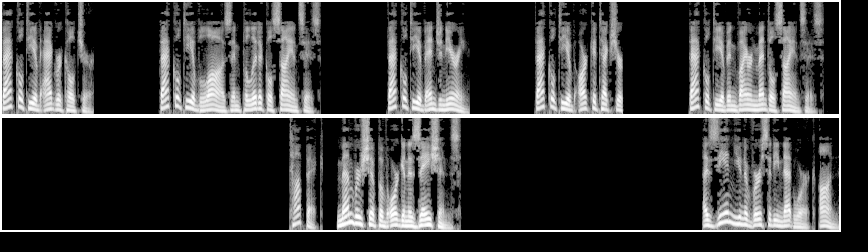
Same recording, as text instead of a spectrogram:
Faculty of Agriculture. Faculty of Laws and Political Sciences. Faculty of Engineering. Faculty of Architecture. Faculty of Environmental Sciences. Topic: Membership of organizations. ASEAN University Network on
